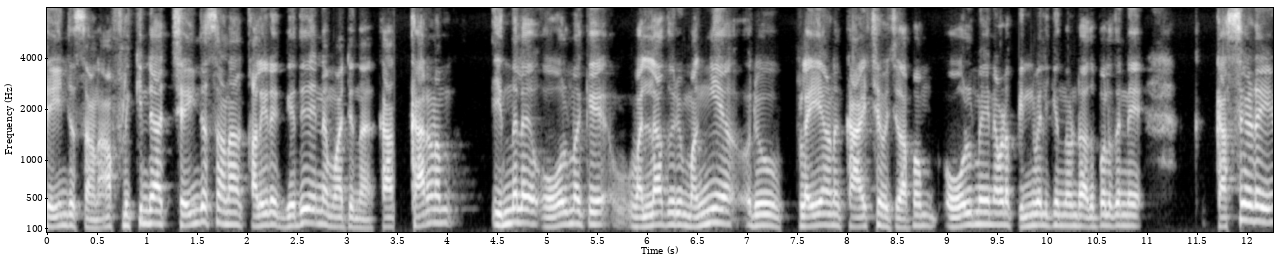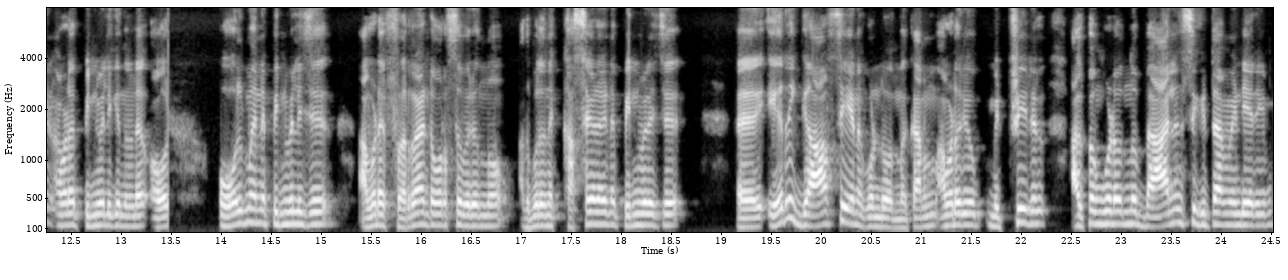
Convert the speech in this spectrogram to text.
ചേഞ്ചസ് ആണ്. ആ ഫ്ലിക്കിന്റെ ആ ചേഞ്ചസ് ആണ് ആ കളിയുടെ ഗതി തന്നെ മാറ്റുന്നത്. കാരണം ഇന്നലെ ഓൾമയ്ക്ക് വല്ലാത്തൊരു മങ്ങിയ ഒരു പ്ലേ ആണ് കാഴ്ചവെച്ചത്. അപ്പം ഓൾമേനെ അവിടെ പിൻവലിക്കുന്നുണ്ട്. അതുപോലെ തന്നെ കസയുടെയും അവിടെ പിൻവലിക്കുന്നുണ്ട്. ഓൾമേനെ പിൻവലിച്ച് അവിടെ ഫെറാൻ ടോറസ് വരുന്നു. അതുപോലെ തന്നെ കസേഡേനെ പിൻവലിച്ച് എറി ഗാർസിയനെ കൊണ്ടുവന്നു. കാരണം അവിടെ ഒരു മിഡ്ഫീൽഡിൽ അല്പം കൂടെ ഒന്ന് ബാലൻസ് കിട്ടാൻ വേണ്ടിയായിരിക്കും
